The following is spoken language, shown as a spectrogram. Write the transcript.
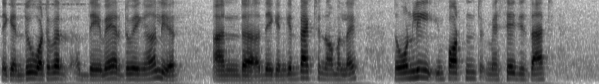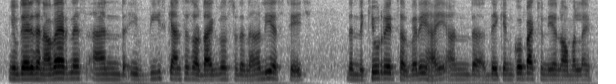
They can do whatever they were doing earlier and uh, they can get back to normal life. The only important message is that if there is an awareness and if these cancers are diagnosed at an earlier stage then the cure rates are very high and uh, they can go back to near normal life.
